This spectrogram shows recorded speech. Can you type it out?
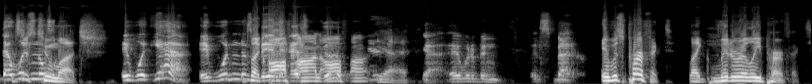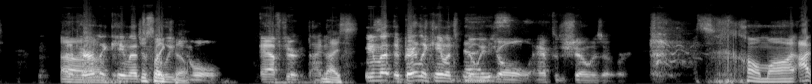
that wouldn't too much. It would, yeah, it wouldn't It's have like been off, on, off, on. Yeah. Yeah, it would have been. It's better. It was perfect. Like literally perfect. apparently, Um, came out just to like Billy Bill. Joel after. I know. Nice. Came out, apparently, came out to Billy Joel after the show was over. Come on. I,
